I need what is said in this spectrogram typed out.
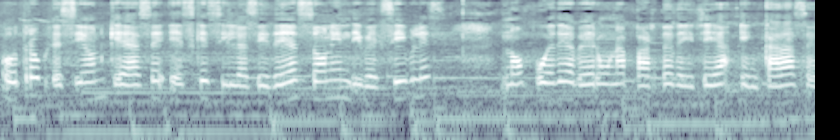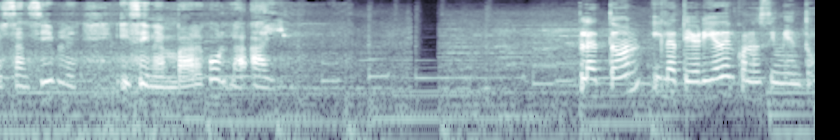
Otra objeción que hace es que si las ideas son indivisibles, no puede haber una parte de idea en cada ser sensible y sin embargo la hay. Platón y la teoría del conocimiento.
